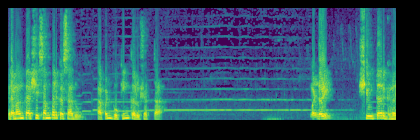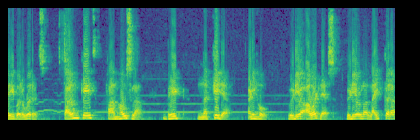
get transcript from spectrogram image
क्रमांकाशी संपर्क साधून आपण बुकिंग करू शकता. मंडळी शिवतर घळई बरोबरच साळुंकेज फार्म हाऊसला भेट नक्की द्या. आणि हो व्हिडिओ आवडल्यास व्हिडिओला लाईक करा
